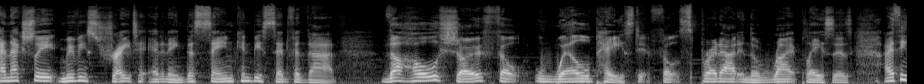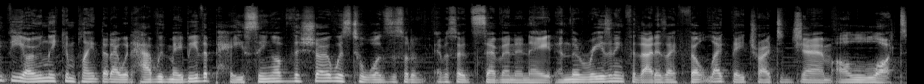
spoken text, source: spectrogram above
And actually, moving straight to editing, the same can be said for that. The whole show felt well paced. It felt spread out in the right places. I think the only complaint that I would have with maybe the pacing of the show was towards the sort of episode 7 and 8. And the reasoning for that is I felt like they tried to jam a lot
